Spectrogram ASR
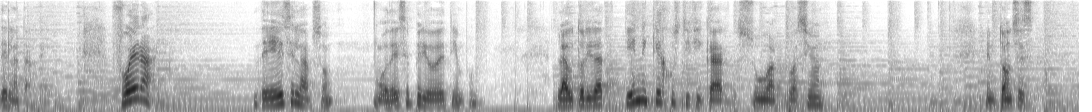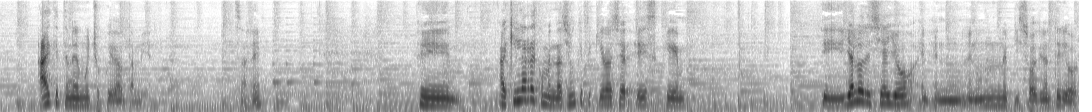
de la tarde. Fuera de ese lapso o de ese periodo de tiempo, la autoridad tiene que justificar su actuación. Entonces, hay que tener mucho cuidado también. ¿Sale? Eh, aquí la recomendación que te quiero hacer es que, ya lo decía yo en, un episodio anterior,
